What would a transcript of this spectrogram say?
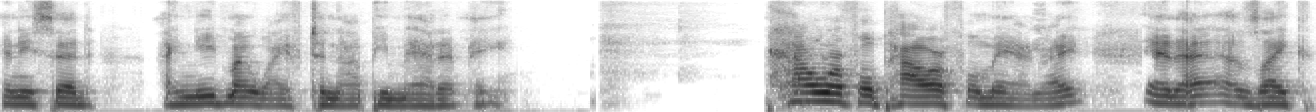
And he said, I need my wife to not be mad at me. Powerful, powerful man, right? And I, I was like,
